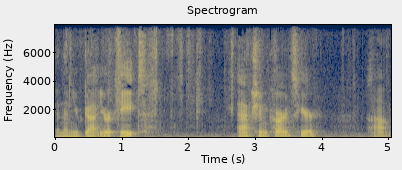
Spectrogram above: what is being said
And then you've got your eight action cards here. Um,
